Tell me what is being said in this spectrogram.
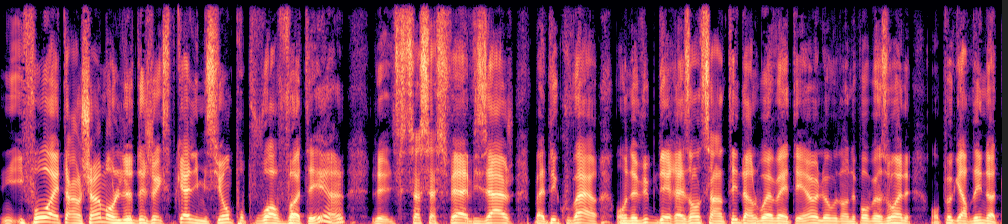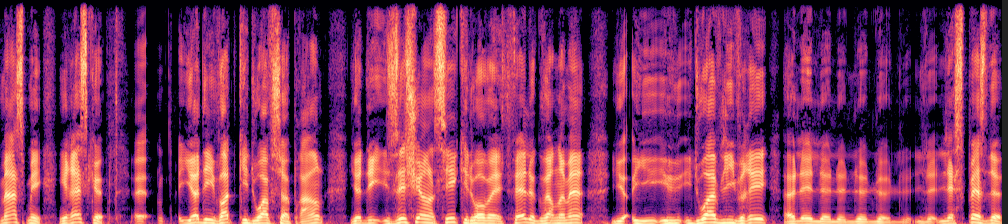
il faut être en chambre, on l'a déjà expliqué à l'émission pour pouvoir voter hein. Le- ça ça se fait à visage ben, découvert. On a vu que des raisons de santé dans le loi 21 là, on n'a pas besoin on peut garder notre masque mais il reste que euh, il y a des votes qui doivent se prendre, il y a des échéanciers qui doivent être faits, le gouvernement il- il- ils doivent livrer euh, le- le- le- le- le- le- l'espèce de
